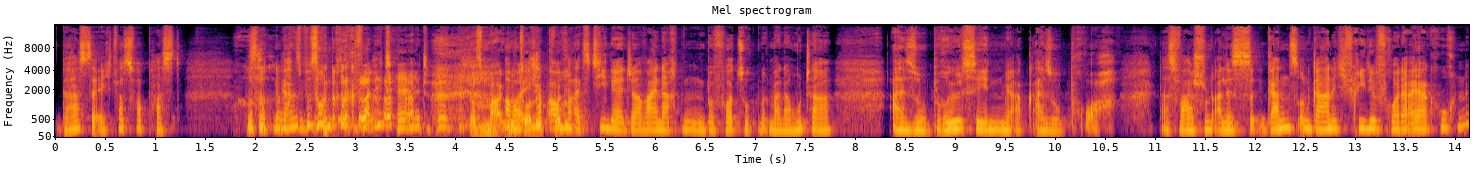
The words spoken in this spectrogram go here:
da hast du echt was verpasst. Das hat eine ganz besondere Qualität. Das mag eine Aber tolle ich habe auch als Teenager Weihnachten bevorzugt mit meiner Mutter. Also Brüllszenen mir ab, also boah, das war schon alles ganz und gar nicht Friede, Freude, Eierkuchen.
